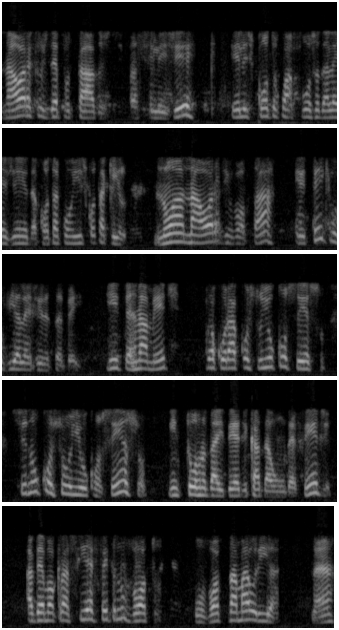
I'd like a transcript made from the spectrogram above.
na hora que os deputados para se eleger, eles contam com a força da legenda, contam com isso, contam aquilo. na hora de votar, ele tem que ouvir a legenda também internamente procurar construir o consenso. Se não construir o consenso em torno da ideia de cada um defende, a democracia é feita no voto, o voto da maioria, né?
